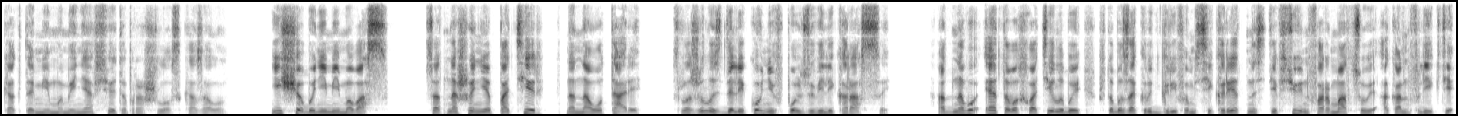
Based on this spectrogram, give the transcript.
как-то мимо меня все это прошло», — сказал он. «Еще бы не мимо вас. Соотношение потерь на Наутаре сложилось далеко не в пользу великорасы. Одного этого хватило бы, чтобы закрыть грифом секретности всю информацию о конфликте,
